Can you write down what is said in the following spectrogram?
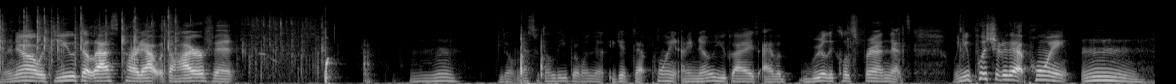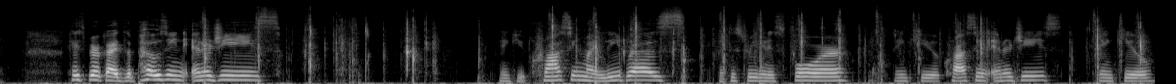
I know, with you, with that last card out with the Hierophant. Mm-hmm. You don't mess with a Libra when you get that point. I know you guys, I have a really close friend that's, when you push her to that point, mm. Okay, Spirit Guides, opposing energies Thank you. Crossing my Libras, that this reading is for. Thank you. Crossing energies. Thank you.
